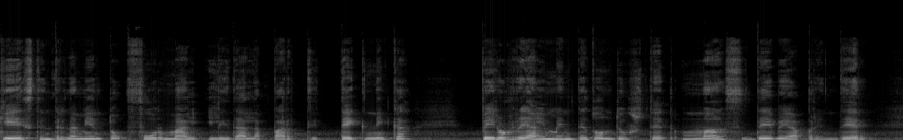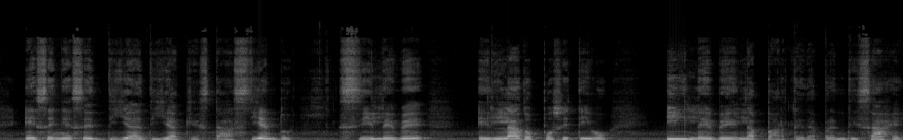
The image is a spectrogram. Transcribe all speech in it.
que este entrenamiento formal le da la parte técnica, pero realmente donde usted más debe aprender es en ese día a día que está haciendo. Si le ve el lado positivo y le ve la parte de aprendizaje.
